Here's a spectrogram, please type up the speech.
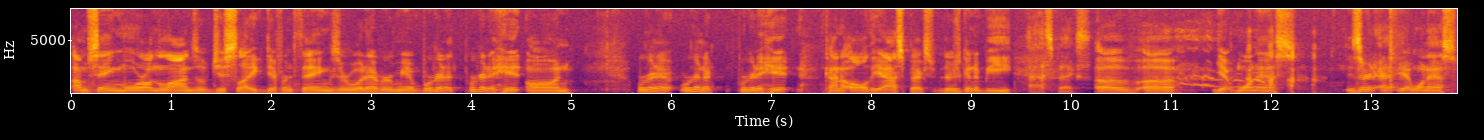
I'm saying more on the lines of just like different things or whatever. I mean, we're gonna we're gonna hit on we're gonna we're gonna we're gonna hit kind of all the aspects. There's gonna be Aspects. of uh, yeah, one S. Is there an yeah one S?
